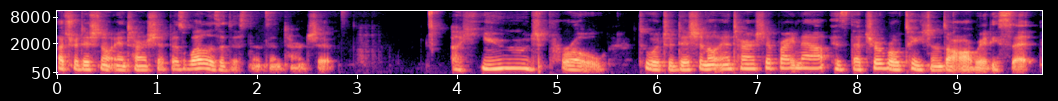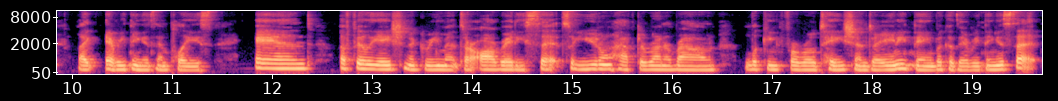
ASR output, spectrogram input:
a traditional internship as well as a distance internship. A huge pro to a traditional internship right now is that your rotations are already set. Like everything is in place and affiliation agreements are already set. So you don't have to run around looking for rotations or anything because everything is set.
